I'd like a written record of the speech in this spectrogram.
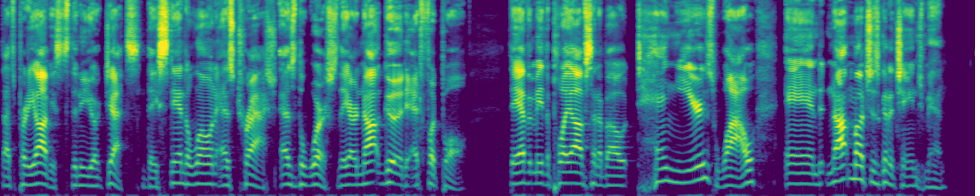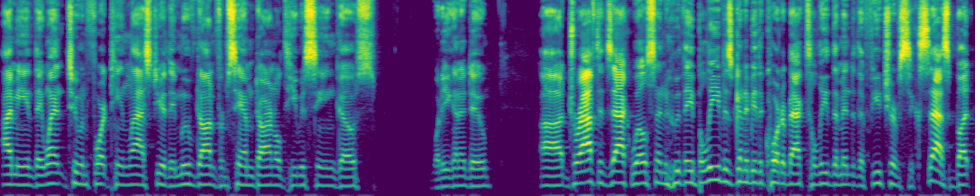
that's pretty obvious. It's the New York Jets. They stand alone as trash, as the worst. They are not good at football. They haven't made the playoffs in about 10 years. Wow. And not much is going to change, man. I mean, they went 2 and 14 last year. They moved on from Sam Darnold. He was seeing ghosts. What are you going to do? Uh, drafted Zach Wilson, who they believe is going to be the quarterback to lead them into the future of success, but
